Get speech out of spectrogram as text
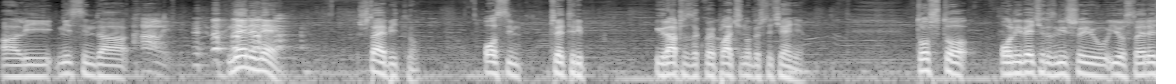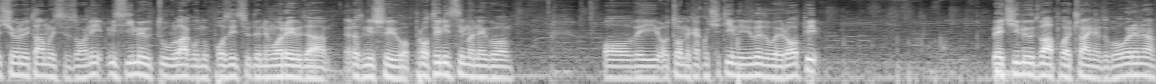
ali mislim da... Ali. Ne, ne, ne. Šta je bitno? Osim četiri igrača za koje je plaćeno obeštećenje. To što oni već razmišljaju i o sledećoj onoj tamo i sezoni, mislim imaju tu lagodnu poziciju da ne moraju da razmišljaju o protivnicima, nego ovaj, o tome kako će tim da izgleda u Evropi. Već imaju dva pojačanja dogovorena.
